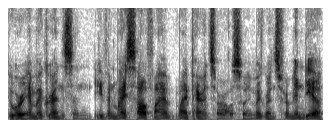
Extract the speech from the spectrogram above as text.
who were immigrants, and even myself, I, my parents are also immigrants from India.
